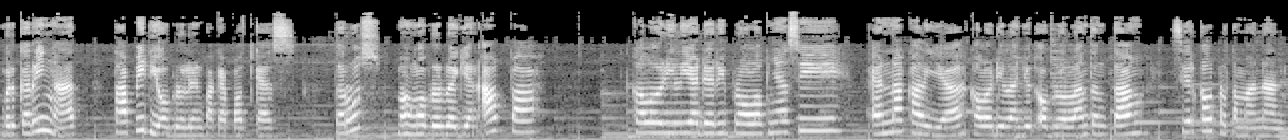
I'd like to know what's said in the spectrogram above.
berkeringat, tapi diobrolin pakai podcast. Terus, mau ngobrol bagian apa? Kalau dilihat dari prolognya sih, enak kali ya kalau dilanjut obrolan tentang circle pertemanan.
